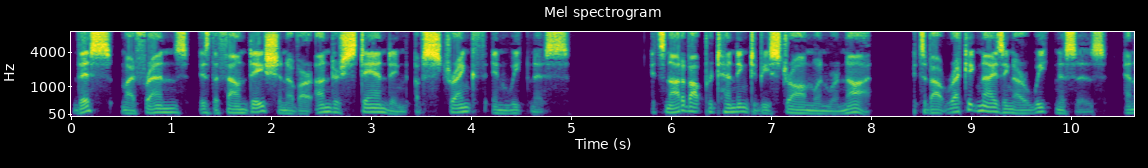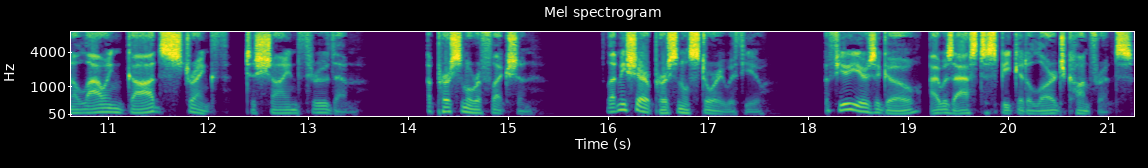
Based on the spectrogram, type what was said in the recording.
This, my friends, is the foundation of our understanding of strength in weakness. It's not about pretending to be strong when we're not. It's about recognizing our weaknesses and allowing God's strength to shine through them. A personal reflection. Let me share a personal story with you. A few years ago, I was asked to speak at a large conference.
